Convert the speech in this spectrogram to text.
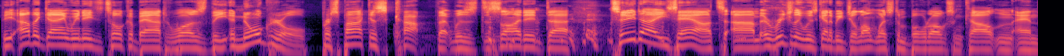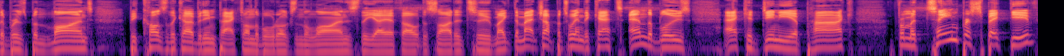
The other game we need to talk about was the inaugural Prespakis Cup that was decided uh, two days out. Um, originally, was going to be Geelong Western Bulldogs and Carlton and the Brisbane Lions. Because of the COVID impact on the Bulldogs and the Lions, the AFL decided to make the matchup between the Cats and the Blues at Kardinia Park. From a team perspective,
